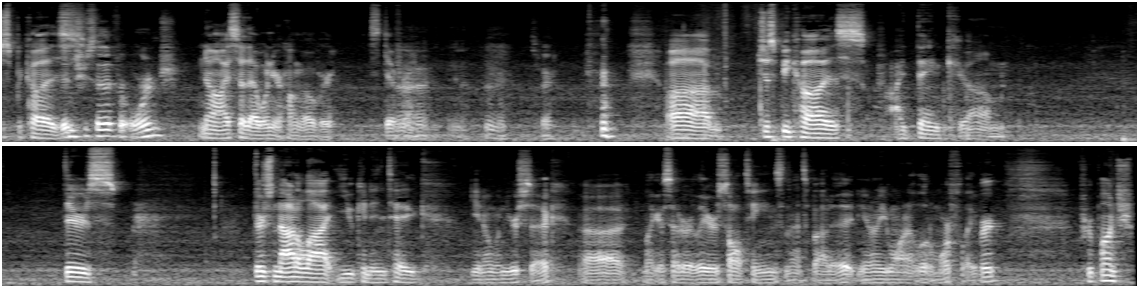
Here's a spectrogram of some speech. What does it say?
Just because. Didn't you say that for orange? No, I said that when you're hungover. It's different. Uh, yeah, okay, that's fair. um, just because I think um, there's there's not a lot you can intake, you know, when you're sick. Uh, like I said earlier, saltines, and that's about it. You know, you want a little more flavor. Fruit punch.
